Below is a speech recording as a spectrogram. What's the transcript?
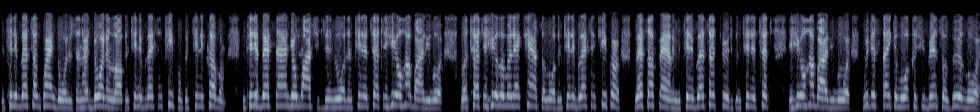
Continue to bless her granddaughters and her daughter-in-law. Continue to bless and keep them. Continue to cover them. Continue to bless Sandra Washington, Lord. Continue to touch and heal her body, Lord. Lord, touch and heal over that cancer, Lord. Continue to bless and keep her. Bless her family. Continue to bless her children. Continue to touch and heal her body, Lord. We just thank you, Lord, because you've been so good, Lord.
